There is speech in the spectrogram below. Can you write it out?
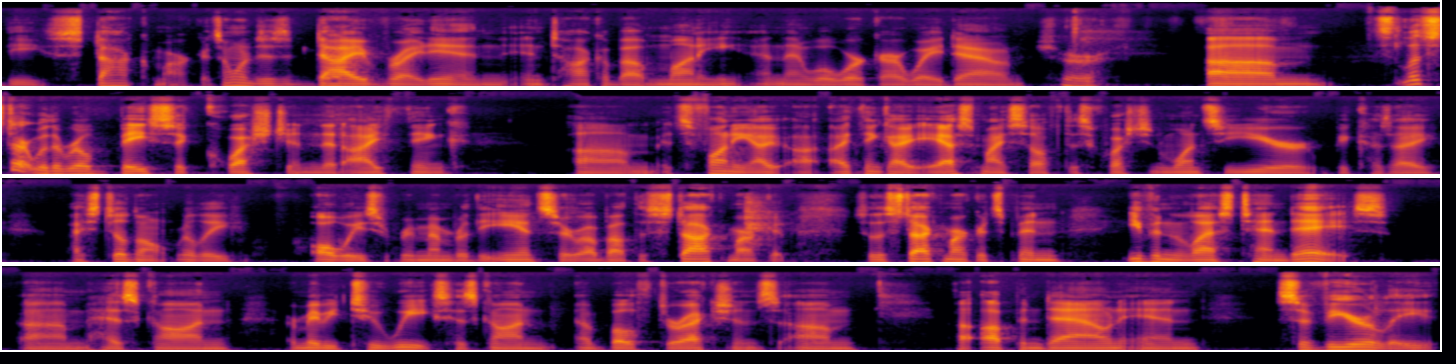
the stock markets. I want to just dive right in and talk about money, and then we'll work our way down. Sure. Um, so let's start with a real basic question that I think um, it's funny. I, I think I ask myself this question once a year because I, I still don't really always remember the answer about the stock market. So the stock market's been, even in the last 10 days, um, has gone, or maybe two weeks, has gone uh, both directions, um, uh, up and down and severely.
